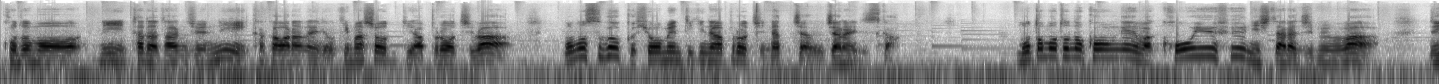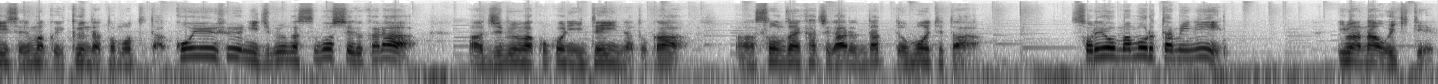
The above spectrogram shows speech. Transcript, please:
子供にただ単純に関わらないでおきましょうっていうアプローチは、ものすごく表面的なアプローチになっちゃうじゃないですか。元々の根源はこういうふうにしたら自分は人生うまくいくんだと思ってた。こういうふうに自分が過ごしてるから、自分はここにいていいんだとか、存在価値があるんだって思えてた。それを守るために今なお生きている。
